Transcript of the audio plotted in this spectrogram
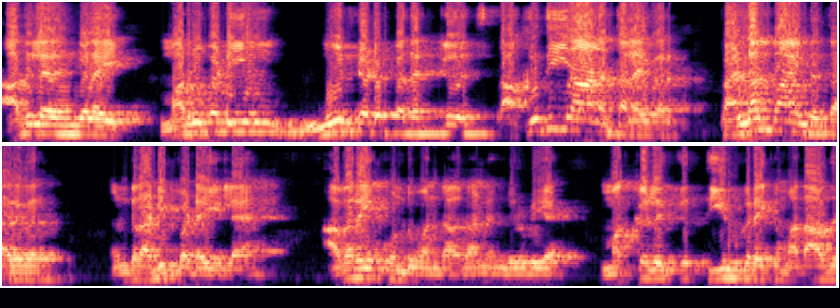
அதுல எங்களை மறுபடியும் மீட்டெடுப்பதற்கு தகுதியான தலைவர் பலம் வாய்ந்த தலைவர் என்ற அடிப்படையில அவரை கொண்டு வந்தால்தான் எங்களுடைய மக்களுக்கு தீர்வு கிடைக்கும். அதாவது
